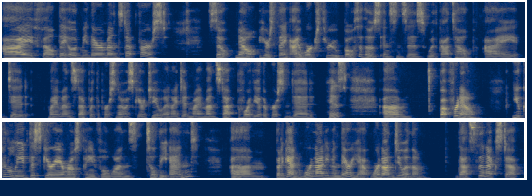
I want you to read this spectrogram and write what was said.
I felt they owed me their amends step first. So now here's the thing. I worked through both of those instances with God's help. I did my amends step with the person I was scared to, and I did my amends step before the other person did his. Um, but for now, you can leave the scarier, most painful ones till the end. Um, but again, we're not even there yet. We're not doing them. That's the next step.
